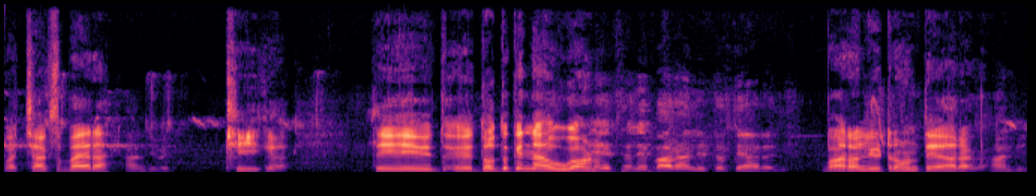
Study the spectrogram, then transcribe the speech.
ਬੱਚਾ ਐਕਸਪਾਇਰ ਹੈ? ਹਾਂਜੀ ਬਾਈ। ਠੀਕ ਹੈ। ਤੇ ਦੁੱਧ ਕਿੰਨਾ ਹੋਊਗਾ ਹੁਣ? ਇਹ ਥੱਲੇ 12 ਲੀਟਰ ਤਿਆਰ ਹੈ ਜੀ। 12 ਲੀਟਰ ਹੁਣ ਤਿਆਰ ਹੈਗਾ। ਹਾਂਜੀ।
